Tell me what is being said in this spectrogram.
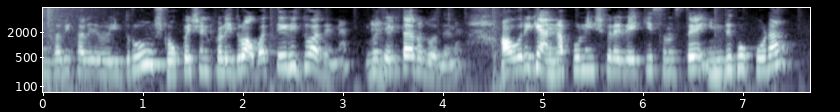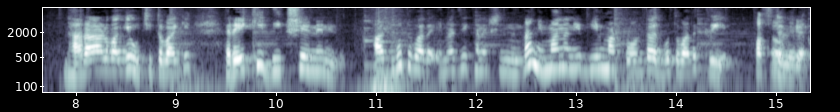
ಅಂಗವಿಕಲರು ಇದ್ರು ಸ್ಟ್ರೋಕ್ ಪೇಷಂಟ್ಗಳಿದ್ರು ಅವತ್ತು ಹೇಳಿದ್ದು ಅದೇನೆ ಇವತ್ತು ಹೇಳ್ತಾ ಇರೋದು ಅದೇನೆ. ಅವರಿಗೆ ಅನ್ನಪೂರ್ಣೇಶ್ವರಿ ರೇಖಿ ಸಂಸ್ಥೆ ಇಂದಿಗೂ ಕೂಡ ಧಾರಾಳವಾಗಿ ಉಚಿತವಾಗಿ ರೇಖಿ ದೀಕ್ಷೆಯನ್ನೇ ನೀಡುತ್ತೆ. ಅದ್ಭುತವಾದ ಎನರ್ಜಿ ಕನೆಕ್ಷನ್ ಇಂದ ನಿಮ್ಮನ್ನ ನೀವು ಹೀಲ್ ಮಾಡ್ಕೊಳ್ಳುವಂತ ಅದ್ಭುತವಾದ ಕ್ರಿಯೆ. ಫಸ್ಟ್. ಲೆವೆಲ್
